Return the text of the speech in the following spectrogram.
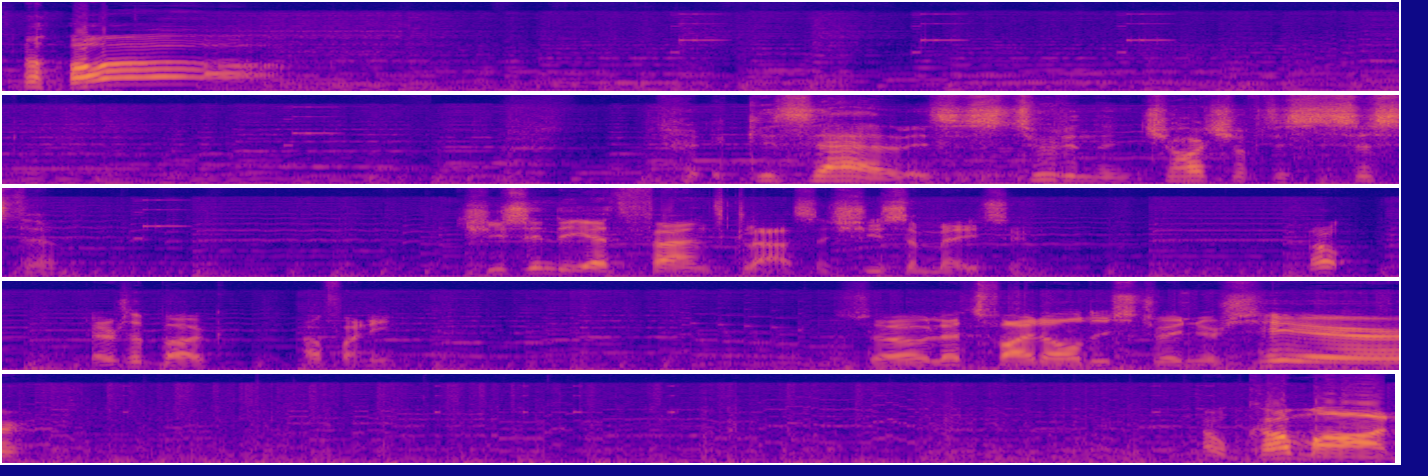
Giselle is a student in charge of this system. She's in the advanced class and she's amazing. Oh, there's a bug. How funny. So let's fight all these trainers here. Oh, come on!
